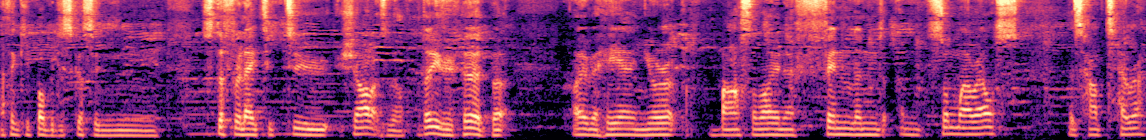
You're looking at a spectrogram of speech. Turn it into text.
I think you're probably discussing stuff related to Charlottesville. I don't know if you've heard, but over here in Europe, Barcelona, Finland, and somewhere else has had terror.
